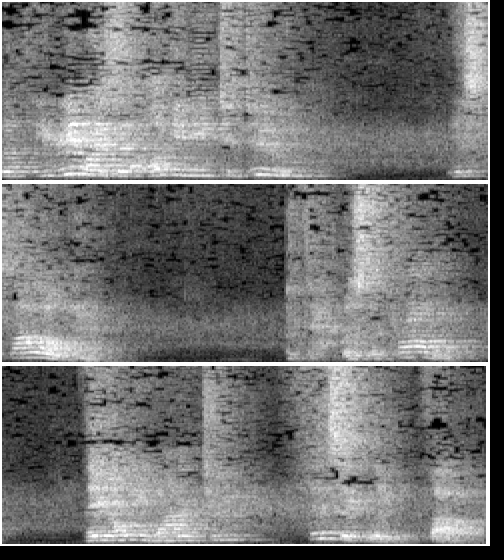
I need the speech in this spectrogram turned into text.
But he realized that all you need to do is follow him. But that was the problem. They only wanted to physically follow.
